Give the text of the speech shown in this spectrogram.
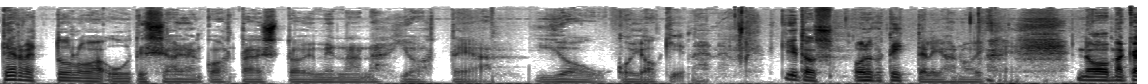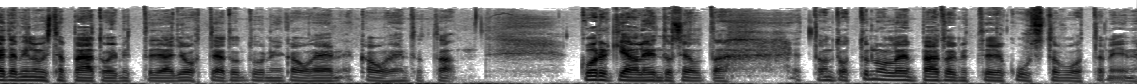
Tervetuloa uutis- ja ajankohtaistoiminnan johtaja Jouko Jokinen. Kiitos. Oliko titteli ihan oikein? No mä käytän milloin sitä päätoimittajaa. Johtaja tuntuu niin kauhean, kauhean tota, korkealentoiselta, että on tottunut olleen päätoimittaja jo 16 vuotta, niin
